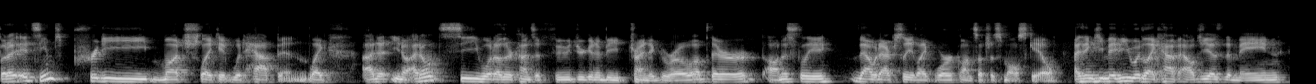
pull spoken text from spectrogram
but it seems pretty much like it would happen. Like I, you know, I don't see what other kinds of food you're going to be trying to grow up there. Honestly, that would actually like work on such a small scale. I think you maybe you would like have algae as the main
